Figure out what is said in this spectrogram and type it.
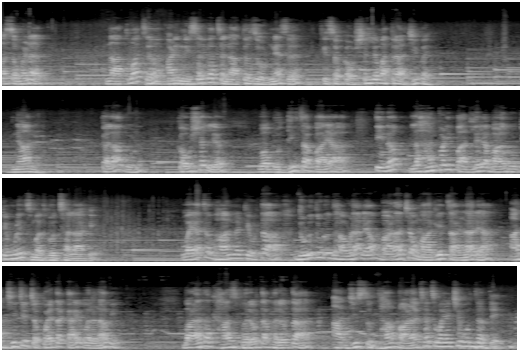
असं म्हणत नातवाचं आणि निसर्गाचं नातं जोडण्याचं तिचं कौशल्य मात्र अजीब आहे. ज्ञान कलागुण कौशल्य व बुद्धीचा पाया तिनं लहानपणी पाजलेल्या बाळगुटीमुळेच मजबूत झाला आहे. वयाचं भान न ठेवता दुडुदुडू धावणाऱ्या बाळाच्या मागे चालणाऱ्या आजीची चपळता काय वर्णावी? बाळाला घास भरवता भरवता आजी सुद्धा बाळाच्याच वयाची होऊन जाते.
